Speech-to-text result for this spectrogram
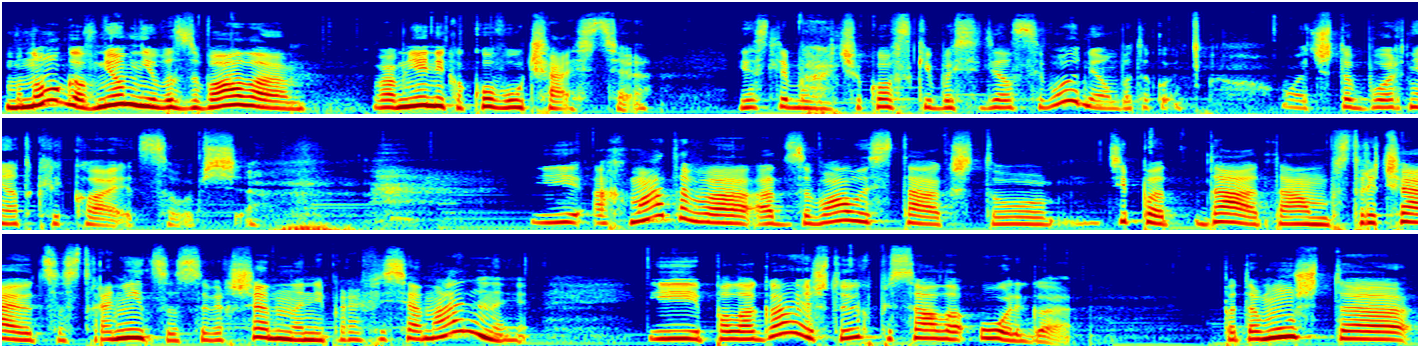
много в нем не вызывало во мне никакого участия. Если бы Чуковский бы сидел сегодня, он бы такой, ой, что Бор не откликается вообще. И Ахматова отзывалась так, что, типа, да, там встречаются страницы совершенно непрофессиональные, и полагаю, что их писала Ольга, потому что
